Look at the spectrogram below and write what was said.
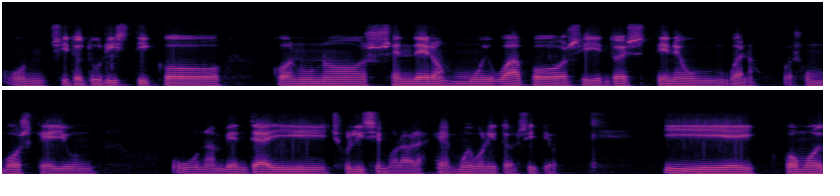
un sitio turístico con unos senderos muy guapos y entonces tiene un, bueno, pues un bosque y un, un ambiente ahí chulísimo, la verdad es que es muy bonito el sitio. Y como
